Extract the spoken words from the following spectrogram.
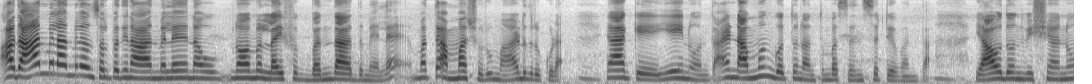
ಅದಾದಮೇಲೆ ಆದಮೇಲೆ ಒಂದು ಸ್ವಲ್ಪ ದಿನ ಆದಮೇಲೆ ನಾವು ನಾರ್ಮಲ್ ಲೈಫಿಗೆ ಬಂದಾದ ಮೇಲೆ ಮತ್ತೆ ಅಮ್ಮ ಶುರು ಮಾಡಿದ್ರು ಕೂಡ. ಯಾಕೆ, ಏನು ಅಂತ? ಆ್ಯಂಡ್ ಅಮ್ಮಂಗೆ ಗೊತ್ತು ನಾನು ತುಂಬ ಸೆನ್ಸಿಟಿವ್ ಅಂತ. ಯಾವುದೊಂದು ವಿಷಯನೂ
